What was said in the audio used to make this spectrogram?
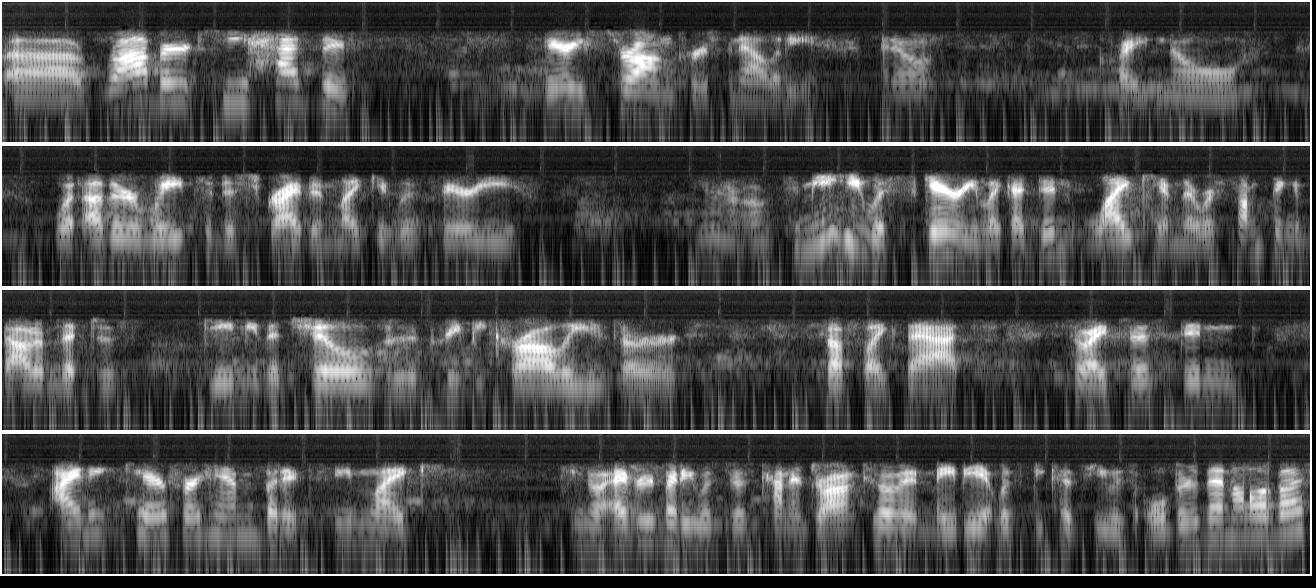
Uh, Robert, he had this very strong personality. I don't quite know what other way to describe him. Like it was very, you know, to me he was scary. Like I didn't like him. There was something about him that just gave me the chills or the creepy crawlies or stuff like that. So I just didn't I didn't care for him, but it seemed like you know everybody was just kind of drawn to him and maybe it was because he was older than all of us.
